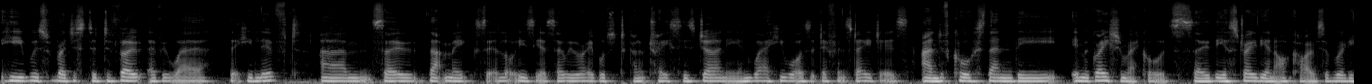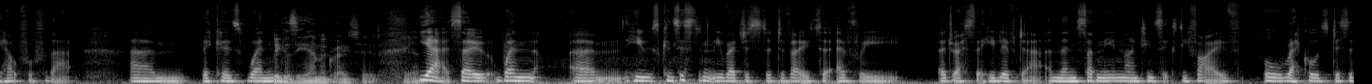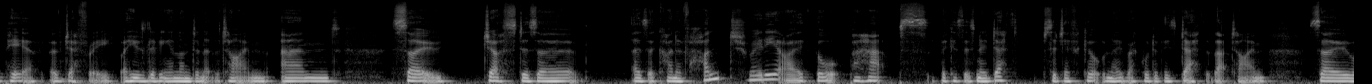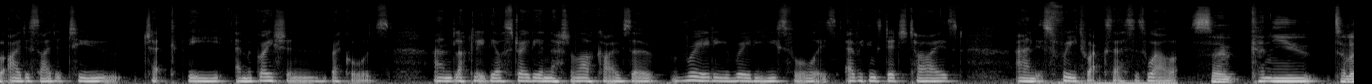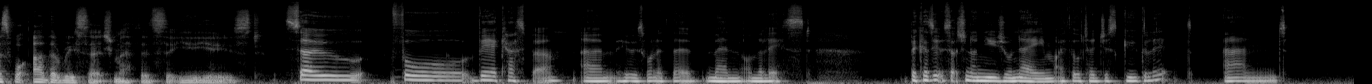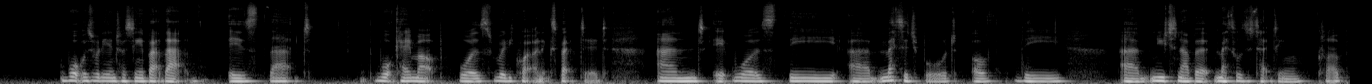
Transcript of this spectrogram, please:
he was registered to vote everywhere that he lived. Um, so that makes it a lot easier. So we were able to, to, kind of trace his journey and where he was at different stages. And of course, then the immigration records. So the Australian archives are really helpful for that. Um, because when. Because he emigrated. Yeah. yeah so when um, he was consistently registered to vote at every address that he lived at. And then suddenly in 1965, all records disappear of Geoffrey. He was living in London at the time. And so just as a as a kind of hunch, really. I thought perhaps because there's no death certificate or no record of his death at that time, so I decided to check the emigration records. And luckily, the Australian National Archives are really, really useful. It's everything's digitized and it's free to access as well. So, can you tell us what other research methods that you used? So, for Vere Kasper, um, who was one of the men on the list, because it was such an unusual name, I thought I'd just Google it. And what was really interesting about that is that what came up was really quite unexpected. and it was the uh, message board of the um, Newton Abbot Metal Detecting Club,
